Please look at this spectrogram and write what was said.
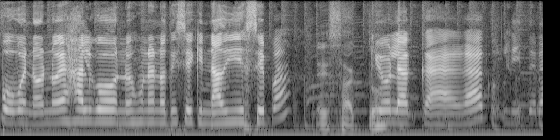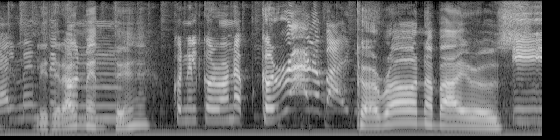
pues bueno, no es algo, no es una noticia que nadie sepa. Exacto. Que la caga literalmente. Literalmente. Con, con el corona, coronavirus. Coronavirus. Y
